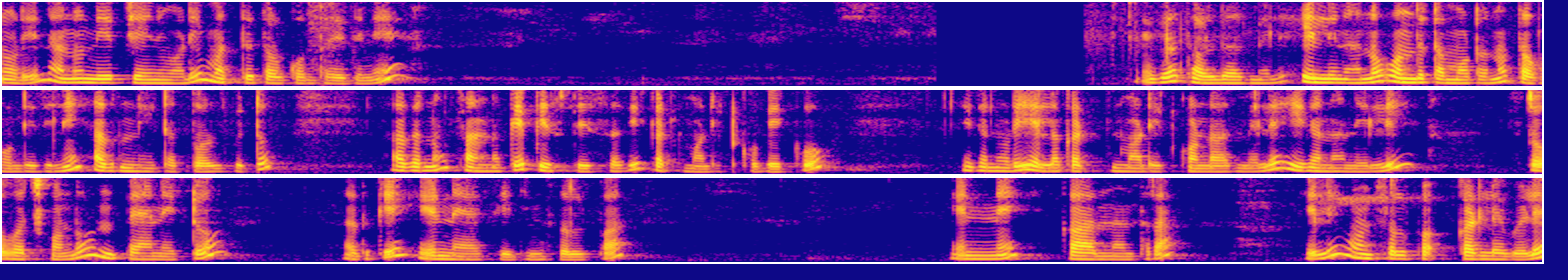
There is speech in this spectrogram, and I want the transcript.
ನೋಡಿ, ನಾನು ನೀರು ಚೇಂಜ್ ಮಾಡಿ ಮತ್ತೆ ತೊಳ್ಕೊತಾ ಇದ್ದೀನಿ. ಈಗ ತೊಳೆದಾದ್ಮೇಲೆ ಇಲ್ಲಿ ನಾನು ಒಂದು ಟೊಮೊಟೊನ ತೊಗೊಂಡಿದ್ದೀನಿ. ಅದನ್ನು ನೀಟಾಗಿ ತೊಳೆದ್ಬಿಟ್ಟು ಅದನ್ನು ಸಣ್ಣಕ್ಕೆ ಪೀಸ್ ಪೀಸಾಗಿ ಕಟ್ ಮಾಡಿಟ್ಕೋಬೇಕು. ಈಗ ನೋಡಿ ಎಲ್ಲ ಕಟ್ ಮಾಡಿ ಈಗ ಈಗ ನಾನಿಲ್ಲಿ ಸ್ಟವ್ ಹಚ್ಕೊಂಡು ಒಂದು ಪ್ಯಾನ್ ಇಟ್ಟು ಅದಕ್ಕೆ ಎಣ್ಣೆ ಹಾಕಿದ್ದೀನಿ ಸ್ವಲ್ಪ. ಎಣ್ಣೆ ಕಾದ ನಂತರ ಇಲ್ಲಿ ಒಂದು ಸ್ವಲ್ಪ ಕಡಲೆಬೇಳೆ,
